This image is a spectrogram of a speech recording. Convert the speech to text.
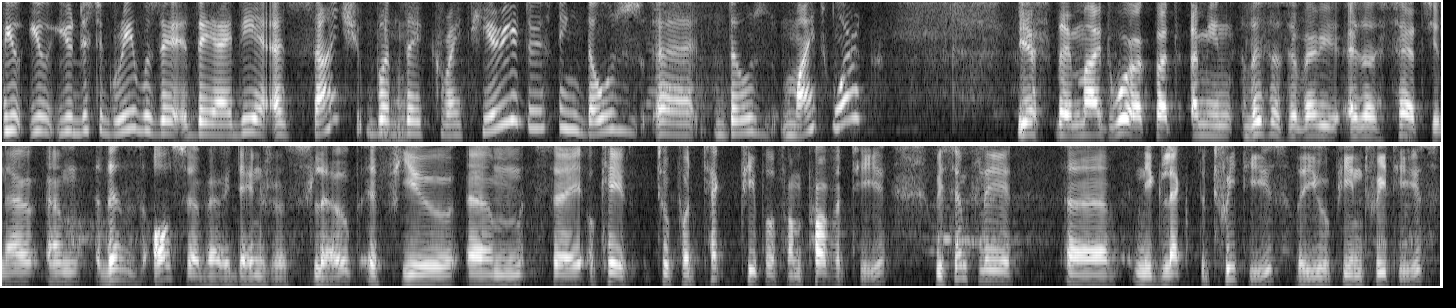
you, you, you, disagree with the, the, idea as such, but mm-hmm. the criteria, do you think those, uh, those might work? Yes, they might work, but I mean, this is a very, as I said, you know, um, this is also a very dangerous slope. If you um, say, okay, to protect people from poverty, we simply neglect the treaties, the European treaties,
